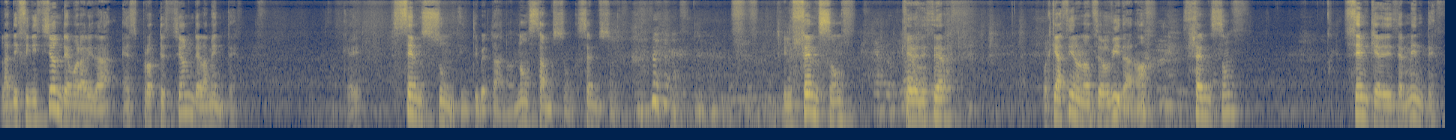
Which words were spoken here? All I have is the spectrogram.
la definición de moralidad es protección de la mente. ¿Ok? Samsung en tibetano, no Samsung, Samsung. El Samsung quiere decir, porque así no, no se olvida, ¿no? Samsung. Sem quiere decir mente.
